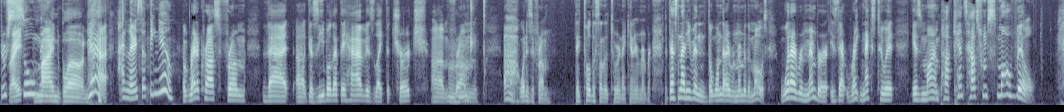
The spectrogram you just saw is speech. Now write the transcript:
There's Right? so many. Mind blown. Yeah. I learned something new. Uh, right across from that uh, gazebo that they have is like the church um, from ah what is it from they told us on the tour and i can't even remember. But that's not even the one that i remember the most. What i remember is that right next to it is ma and pa kent's house from smallville.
